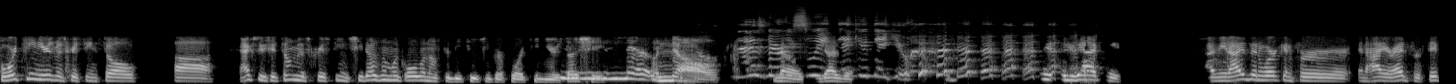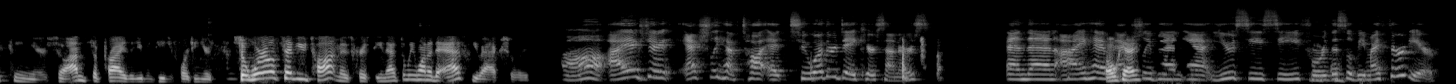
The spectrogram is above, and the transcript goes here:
14 years, Miss Christine. So, uh, actually, you should tell Miss Christine she doesn't look old enough to be teaching for 14 years, does she? No. No, That is very No, sweet. Thank you. Thank you. exactly. I mean, I've been working for in higher ed for 15 years, so I'm surprised that you've been teaching 14 years. So, where else have you taught, Miss Christine? That's what we wanted to ask you, actually. Oh, I actually actually have taught at two other daycare centers, and then I have Okay. actually been at UCC for this will be my third year.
